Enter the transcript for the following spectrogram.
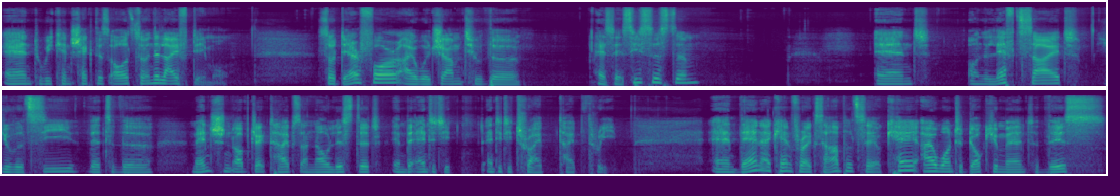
and we can check this also in the live demo. So therefore, I will jump to the SAC system, and on the left side, you will see that the mentioned object types are now listed in the entity, entity type type 3. And then I can, for example, say, okay, I want to document this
